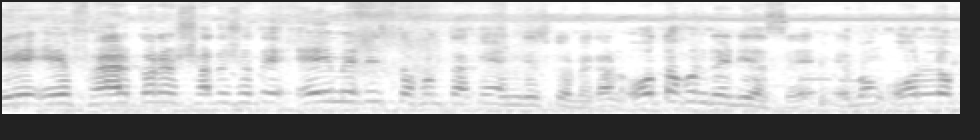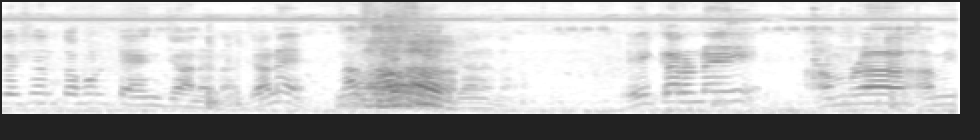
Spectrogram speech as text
যে এ ফায়ার করার সাথে সাথে এই মেটিস তখন তাকে এনগেজ করবে। কারণ ও তখন রেডি আছে এবং ওর লোকেশন তখন ট্যাঙ্ক জানে না। জানে? জানে না। এই কারণেই আমরা আমি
